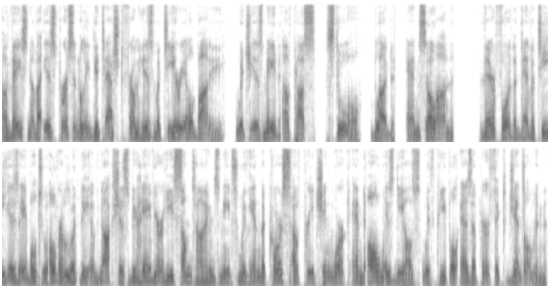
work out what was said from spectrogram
A Vaisnava is personally detached from his material body, which is made of pus, stool, blood, and so on. Therefore, the devotee is able to overlook the obnoxious behavior he sometimes meets with in the course of preaching work and always deals with people as a perfect gentleman.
